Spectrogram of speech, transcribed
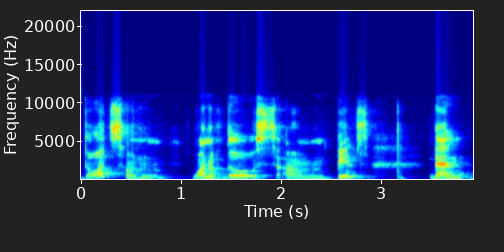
dots on one of those um, pins, then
